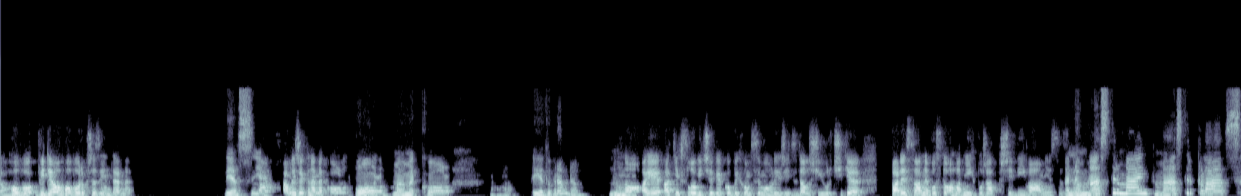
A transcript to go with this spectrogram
hovor, videohovor přes internet. Jasně. A my řekneme kol. Kol, máme kol. Mhm. Je to pravda. No. no a, je, a těch slovíček, jako bychom si mohli říct další určitě 50 nebo 100 a hlavně jich pořád přibývá, mě se zdá. Ano, mastermind, masterclass.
